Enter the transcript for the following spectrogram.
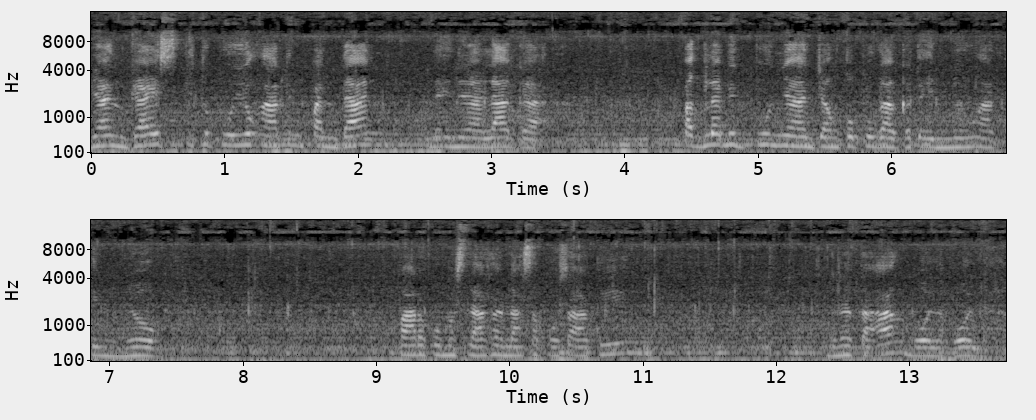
Yan guys, ito po yung ating pandan na inilalaga. Paglamig po niya, dyan ko po gagatain yung ating nyog. Para po mas lasa-lasa po sa ating ginataang bola-bola.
